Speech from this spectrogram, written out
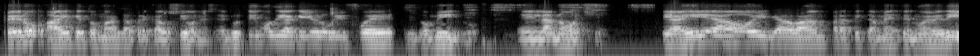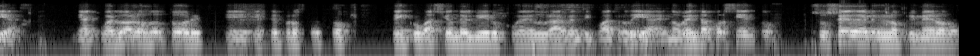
pero hay que tomar las precauciones. El último día que yo lo vi fue el domingo, en la noche. De ahí a hoy ya van prácticamente nueve días. De acuerdo a los doctores, eh, este proceso de incubación del virus puede durar 24 días. El 90% sucede en los primeros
